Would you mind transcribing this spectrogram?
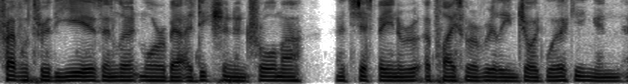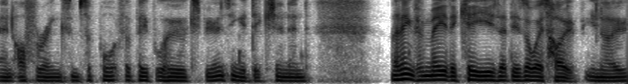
travelled through the years and learnt more about addiction and trauma, it's just been a, a, place where I've really enjoyed working and and offering some support for people who are experiencing addiction. And I think for me the key is that there's always hope. You know,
